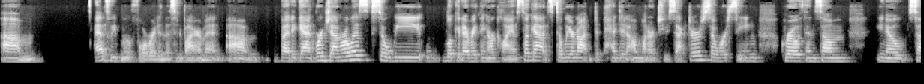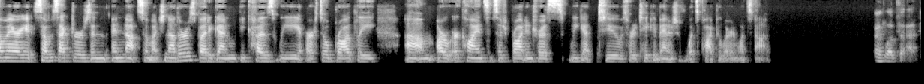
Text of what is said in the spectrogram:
um, as we move forward in this environment. Um, but again, we're generalists, so we look at everything our clients look at. So we are not dependent on one or two sectors. So we're seeing growth in some, you know, some area, some sectors, and and not so much in others. But again, because we are so broadly, um, our, our clients have such broad interests, we get to sort of take advantage of what's popular and what's not. I love that.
